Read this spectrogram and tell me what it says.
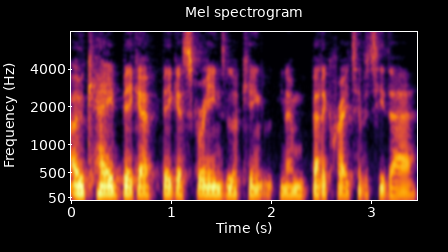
okay bigger bigger screens looking you know better creativity there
